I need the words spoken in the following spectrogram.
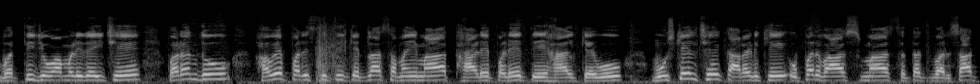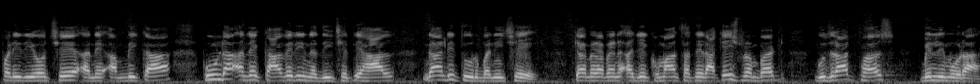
વધતી જોવા મળી રહી છે. પરંતુ હવે પરિસ્થિતિ કેટલા સમયમાં થાળે પડે તે હાલ કહેવું મુશ્કેલ છે, કારણ કે ઉપરવાસમાં સતત વરસાદ પડી રહ્યો છે અને અંબિકા, પૂંડા અને કાવેરી નદી છે તે હાલ ગાંડીતુર બની છે. કેમેરામેન અજય કુમાર સાથે રાકેશ બ્રહ્મભટ્ટ, ગુજરાત ફર્સ્ટ બિલ્લીમોરા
